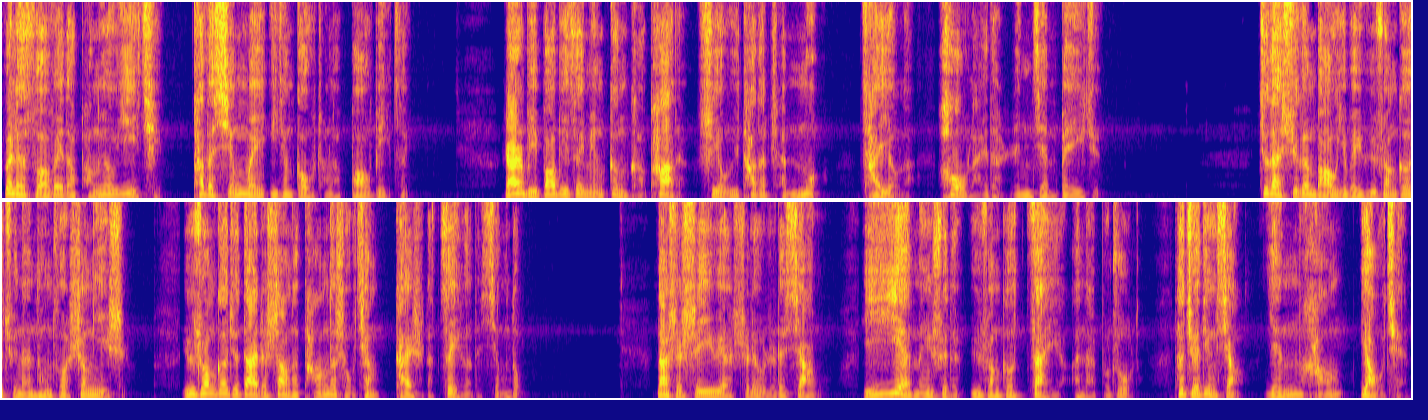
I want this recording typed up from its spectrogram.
为了所谓的朋友义气，他的行为已经构成了包庇罪。然而，比包庇罪名更可怕的是，由于他的沉默，才有了后来的人间悲剧。就在徐根宝以为于双哥去南通做生意时，于双哥就带着上了膛的手枪，开始了罪恶的行动。那是十一月十六日的下午，一夜没睡的于双哥再也按捺不住了，他决定向银行要钱。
